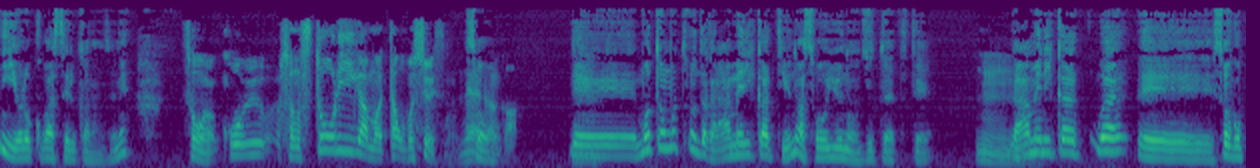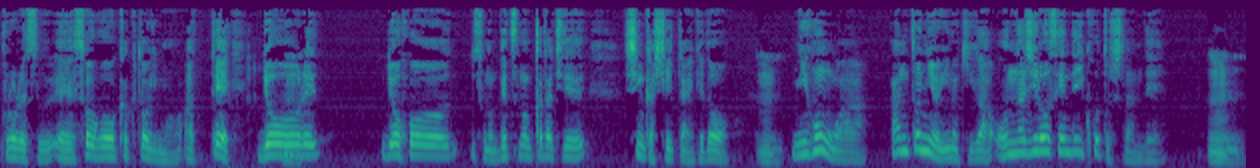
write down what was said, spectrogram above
に喜ばせるかなんですよね。そう、こういう、そのストーリーがまた面白いですもんね。そうなんか。で、もともとだからアメリカっていうのはそういうのをずっとやってて、うん。でアメリカは、えー、総合プロレス、えー総合格闘技もあって、両レ、両方、その別の形で進化していったんやけど、うん。日本はアントニオ猪木が同じ路線で行こうとしたんで、うん。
